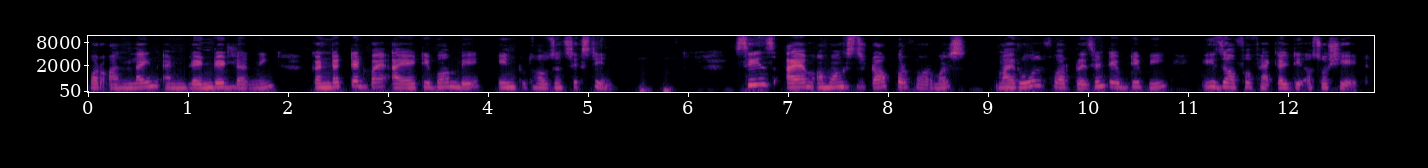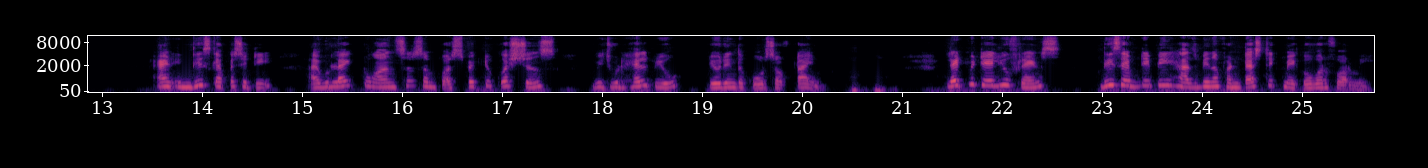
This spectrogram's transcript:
for Online and Blended Learning conducted by IIT Bombay in 2016. Since I am amongst the top performers, my role for present FDP is of a faculty associate. And in this capacity, I would like to answer some perspective questions which would help you during the course of time. Let me tell you friends, this FDP has been a fantastic makeover for me.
